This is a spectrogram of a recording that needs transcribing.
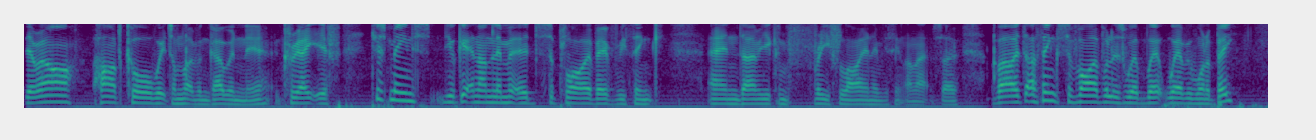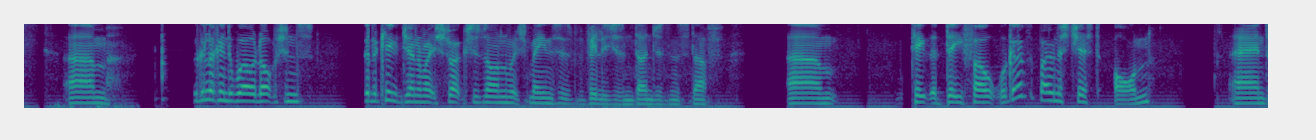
there are hardcore, which I'm not even going near. Creative just means you get an unlimited supply of everything, and um, you can free fly and everything like that. So, but I, think survival is where where, where we want to be. Um, we can look into world options. We're going to keep generate structures on, which means there's villages and dungeons and stuff. Um, keep the default. We're going to have the bonus chest on. And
